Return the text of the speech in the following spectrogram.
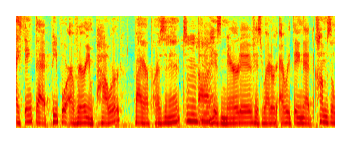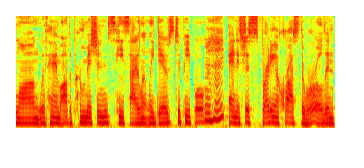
I think that people are very empowered by our president, uh, mm-hmm. uh, his narrative, his rhetoric, everything that comes along with him, all the permissions he silently gives to people, mm-hmm. and it's just spreading across the world. And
